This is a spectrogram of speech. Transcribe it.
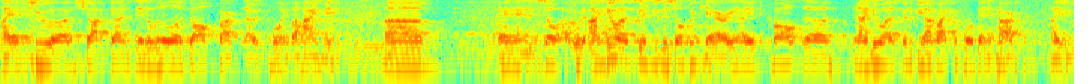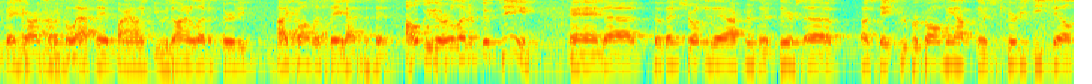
I had two uh, shotguns in a little uh, golf cart that I was pulling behind me. Um, and so I, I knew I was going to do this open carry. I had called, uh, and I knew I was going to be on right before Ben Carson. I, ben Carson was the last day of filing. He was on at 11:30. I called the state house and said, "I'll be there at 11:15." And uh, so then shortly thereafter, there, there's a, a state trooper called me up, their security detail,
